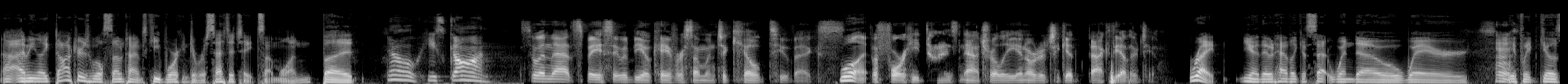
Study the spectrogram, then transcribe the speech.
Uh, I mean, like doctors will sometimes keep working to resuscitate someone, but No, he's gone. So in that space, it would be okay for someone to kill Tuvix Well- before he dies naturally in order to get back the other two. Right. You know, they would have like a set window where hmm. if it goes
